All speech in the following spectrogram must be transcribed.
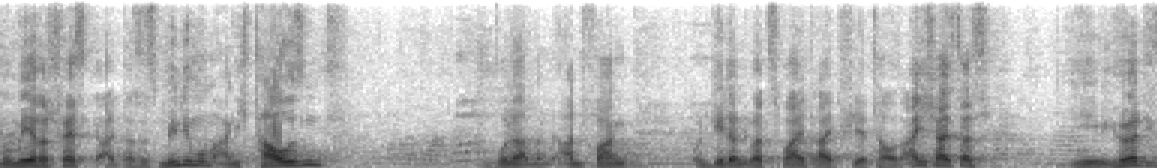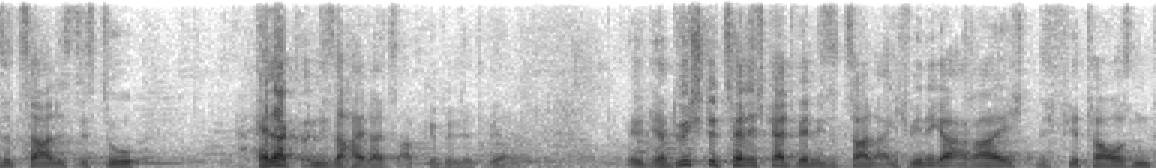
numerisch festgehalten. Das ist Minimum eigentlich 1000, obwohl er am Anfang und geht dann über 2, 3, 4.000. Eigentlich heißt das, je höher diese Zahl ist, desto heller können diese Highlights abgebildet werden. In der Durchschnittshelligkeit werden diese Zahlen eigentlich weniger erreicht, nicht 4000.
